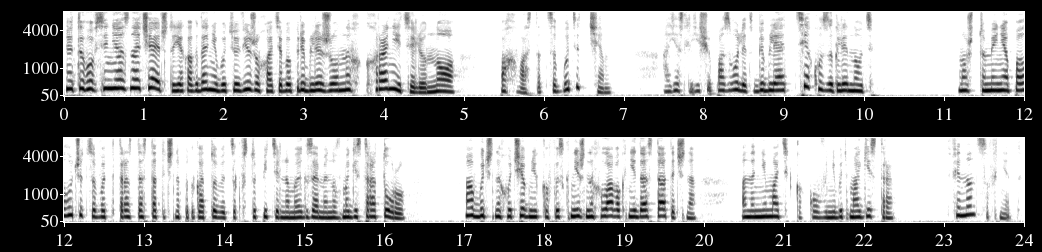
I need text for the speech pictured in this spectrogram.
Это вовсе не означает, что я когда-нибудь увижу хотя бы приближенных к хранителю, но похвастаться будет чем. А если еще позволят в библиотеку заглянуть? Может, у меня получится в этот раз достаточно подготовиться к вступительному экзамену в магистратуру. Обычных учебников из книжных лавок недостаточно, а нанимать какого-нибудь магистра финансов нет.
